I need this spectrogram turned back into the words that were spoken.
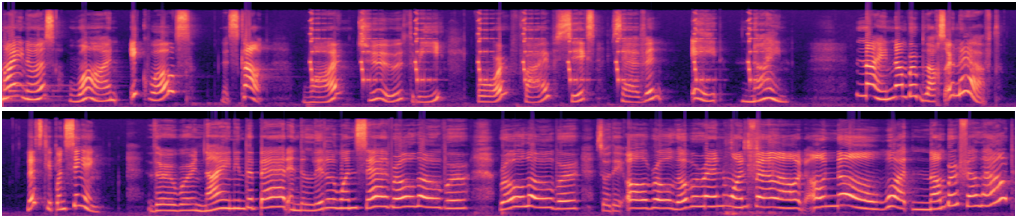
minus 1 equals, let's count, 1, 2, 3, 4, 5, 6, 7, 8, 9. 9 number blocks are left. Let's keep on singing. There were nine in the bed, and the little one said, Roll over, roll over. So they all rolled over, and one fell out. Oh no, what number fell out?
